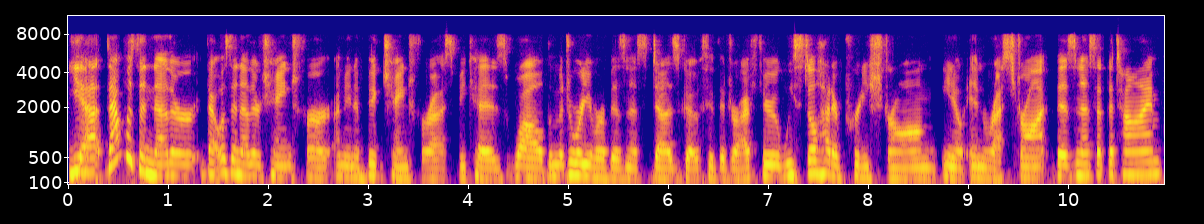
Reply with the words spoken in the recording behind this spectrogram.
yeah, that was another that was another change for I mean a big change for us because while the majority of our business does go through the drive-through, we still had a pretty strong, you know, in restaurant business at the time.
